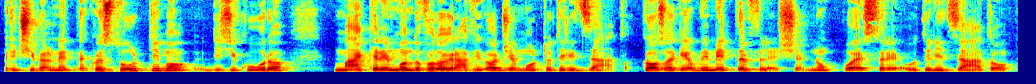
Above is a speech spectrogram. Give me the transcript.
principalmente a quest'ultimo di sicuro, ma anche nel mondo fotografico oggi è molto utilizzato, cosa che ovviamente il flash non può essere utilizzato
